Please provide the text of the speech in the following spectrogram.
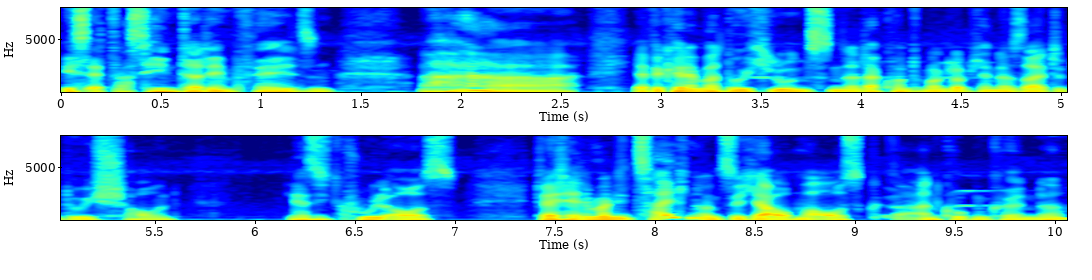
Ist etwas hinter dem Felsen. Ah. Ja, wir können ja mal durchlunzen, ne? Da konnte man, glaube ich, an der Seite durchschauen. Ja, sieht cool aus. Vielleicht hätte man die Zeichen uns sicher auch mal aus angucken können, ne?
